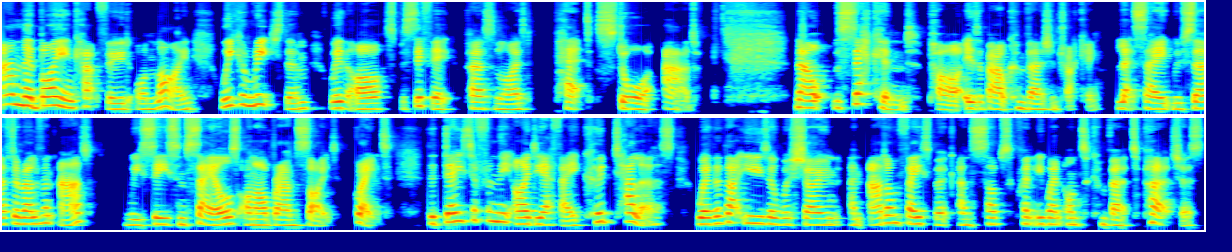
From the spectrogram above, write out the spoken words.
and they're buying cat food online, we can reach them with our specific personalized pet store ad. Now, the second part is about conversion tracking. Let's say we've served a relevant ad we see some sales on our brand site. Great. The data from the IDFA could tell us whether that user was shown an ad on Facebook and subsequently went on to convert to purchase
